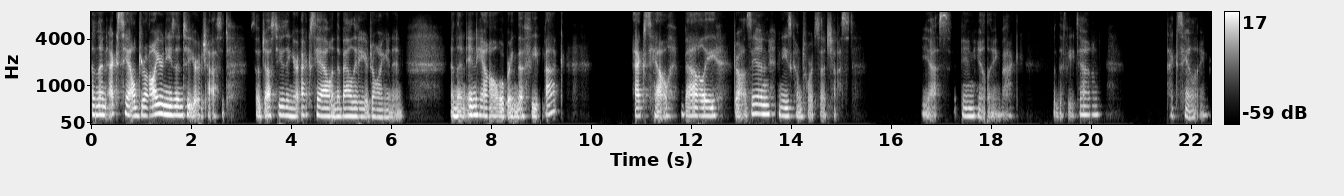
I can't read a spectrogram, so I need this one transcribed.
and then exhale, draw your knees into your chest. So just using your exhale and the belly, you're drawing it in. And then inhale, we'll bring the feet back. Exhale, belly draws in, knees come towards the chest. Yes, inhaling back with the feet down. Exhaling.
